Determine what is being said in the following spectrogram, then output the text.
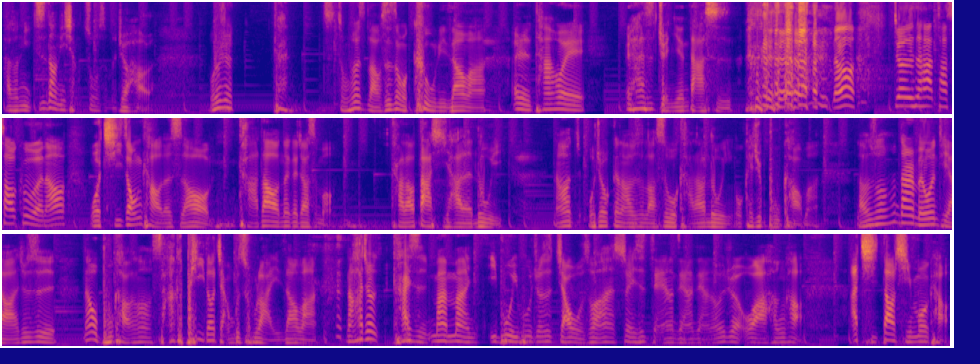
他说，你知道你想做什么就好了。我就觉得，看怎么会老师这么酷，你知道吗？而且他会。因为他是卷烟大师，然后就是他他超酷的。然后我期中考的时候卡到那个叫什么，卡到大嘻哈的录影，然后我就跟老师说：“老师，我卡到录影，我可以去补考吗？”老师说：“当然没问题啊。”就是，然后我补考的时候啥个屁都讲不出来，你知道吗？然后他就开始慢慢一步一步就是教我说啊，所以是怎样怎样怎样。我就觉得哇很好啊。期到期末考，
